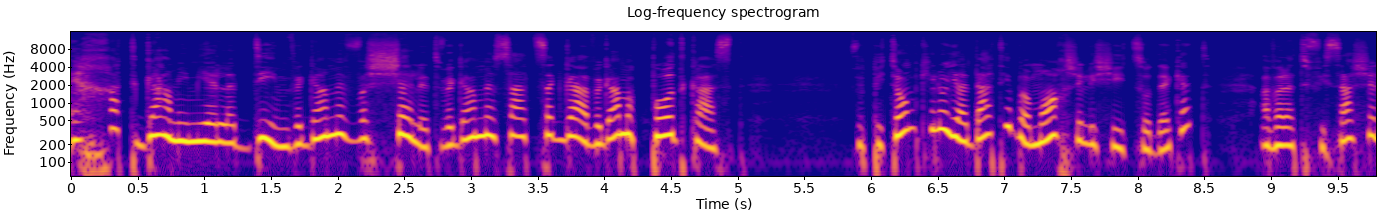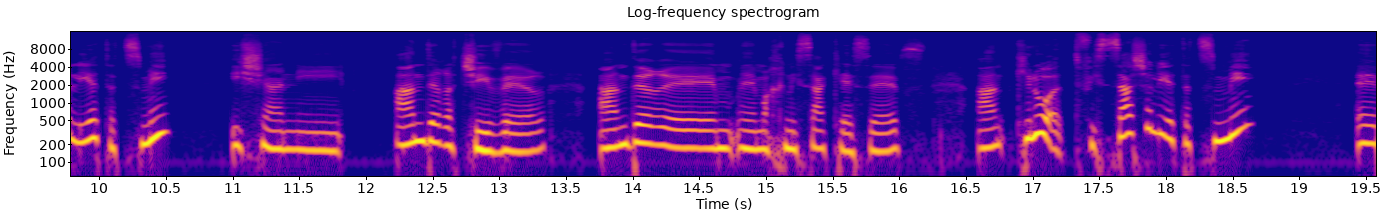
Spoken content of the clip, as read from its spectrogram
איך את גם עם ילדים, וגם מבשלת, וגם עושה הצגה, וגם הפודקאסט? ופתאום כאילו ידעתי במוח שלי שהיא צודקת, אבל התפיסה שלי את עצמי היא שאני underachiever, under אה, אה, מכניסה כסף, אנ, כאילו התפיסה שלי את עצמי אה,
